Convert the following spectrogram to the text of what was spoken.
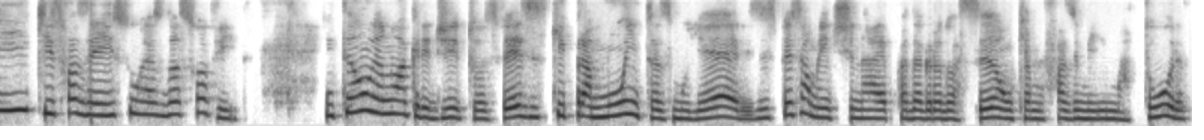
e quis fazer isso o resto da sua vida. Então, eu não acredito, às vezes, que para muitas mulheres, especialmente na época da graduação, que é uma fase meio imatura,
